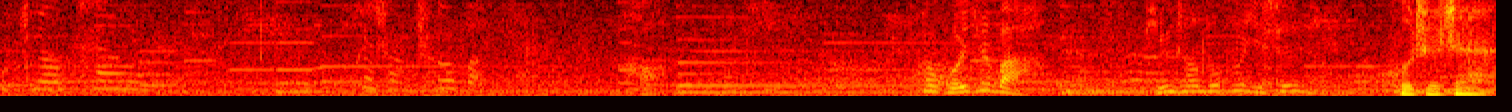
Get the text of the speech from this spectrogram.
我车要开了，快上车吧。好，快回去吧，平常多注意身体。火车站、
